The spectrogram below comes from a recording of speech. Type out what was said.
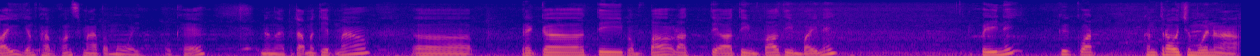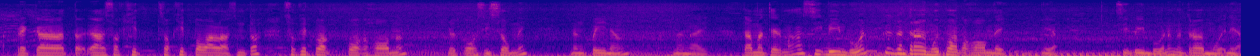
3យ៉ាង power con ស្មើ6អូខេហ្នឹងហើយបន្តមកទៀតមកអឺ breaker ទី7ដល់ទី7ទី8នេះពីរនេះ គឺគាត់ control ជាមួយនឹងអា breaker socket socket ពណ៌សំទោះ socket ពណ៌ពណ៌ក្រហមហ្នឹងឬក៏ស៊ីសុំនេះនឹងពីរហ្នឹងហ្នឹងហើយតមកទៀតមក CB9 គឺ control ជាមួយពណ៌ក្រហមនេះនេះ CB9 ហ្នឹង control ជាមួយនេះ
